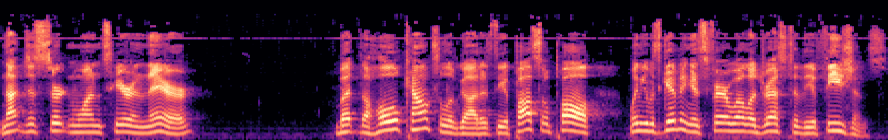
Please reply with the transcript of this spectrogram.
not just certain ones here and there, but the whole counsel of God, as the Apostle Paul, when he was giving his farewell address to the Ephesians,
